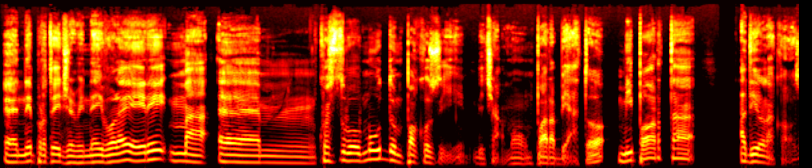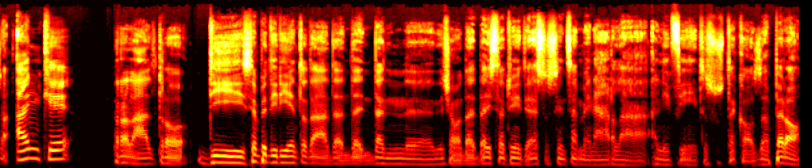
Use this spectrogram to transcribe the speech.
eh, né proteggermi nei voli aerei, ma ehm, questo mood un po' così, diciamo, un po' arrabbiato, mi porta a dire una cosa, anche tra l'altro di, sempre di rientro da, da- da- diciamo, da- dagli Stati Uniti adesso senza menarla all'infinito su sta cosa però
